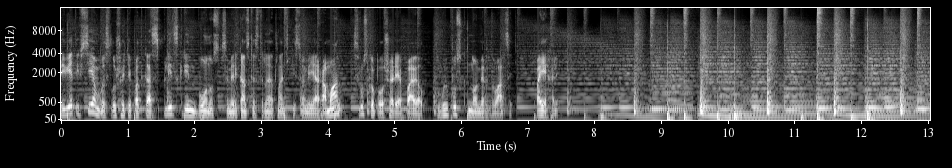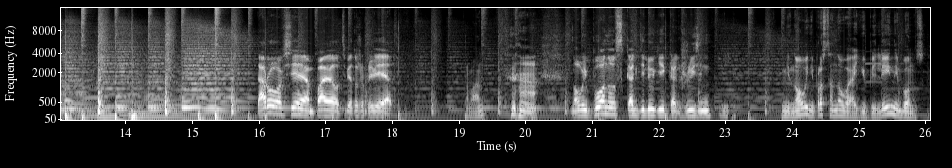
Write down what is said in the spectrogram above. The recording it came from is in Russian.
Привет и всем! Вы слушаете подкаст Split Screen Bonus с американской стороны Атлантики. С вами я, Роман, с русского полушария Павел. Выпуск номер 20. Поехали! Здорово всем! Павел, тебе тоже привет! Роман. Новый бонус, как делюги, как жизнь. Не новый, не просто новый, а юбилейный бонус.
